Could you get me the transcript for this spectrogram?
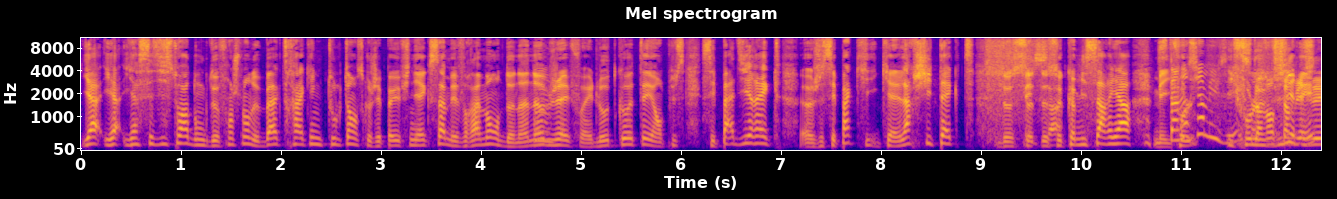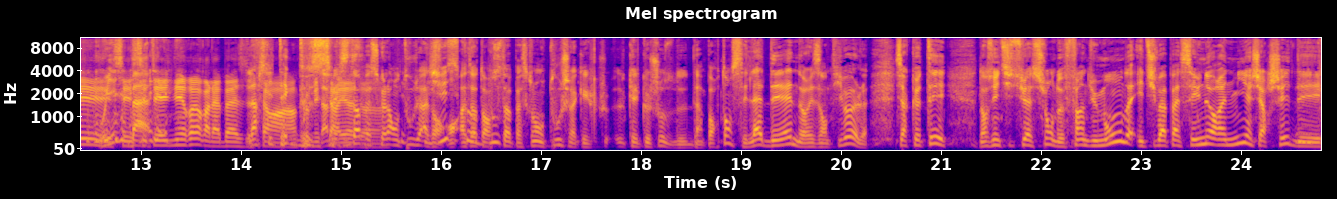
il y a, il y, a, il y a ces histoires donc de franchement de backtracking tout le temps, parce que j'ai pas eu fini avec ça, mais vraiment on donne un Mm. objet, il faut aller de l'autre côté. En plus, c'est pas direct. Euh, je sais pas qui, qui est l'architecte de de ça. ce commissariat, mais il C'est un faut, ancien musée. il faut le virer. Oui, bah, C'était une erreur à la base l'architecte de- commissariat. stop, parce que là on touche. Attends, attends, attends, stop, parce que là on touche à quelque, quelque chose d'important. C'est l'ADN de Resident Evil. C'est-à-dire que tu es dans une situation de fin du monde et tu vas passer une heure et demie à chercher des,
